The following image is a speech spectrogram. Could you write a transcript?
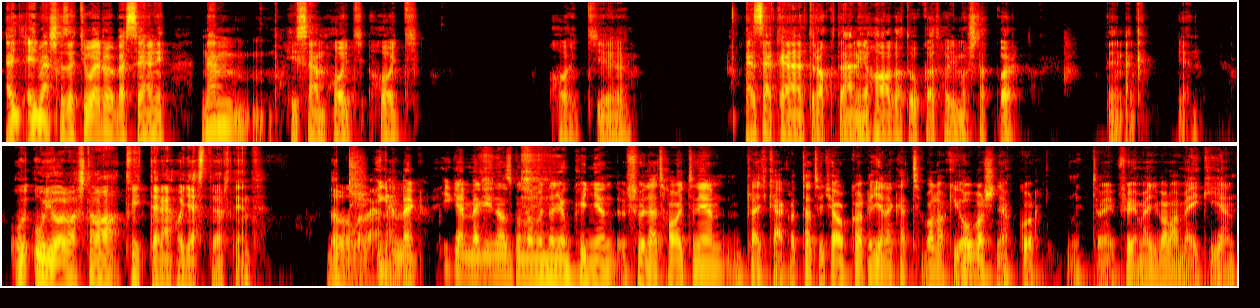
egy, egymás között jó erről beszélni. Nem hiszem, hogy, hogy, hogy ezzel kellene traktálni a hallgatókat, hogy most akkor tényleg ilyen. Úgy, úgy olvastam a Twitteren, hogy ez történt. Dolgokba igen meg, igen, meg én azt gondolom, hogy nagyon könnyen föl lehet hajtani ilyen plegykákat, tehát hogyha akar ilyeneket valaki olvasni, akkor mit tudom, fölmegy valamelyik ilyen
